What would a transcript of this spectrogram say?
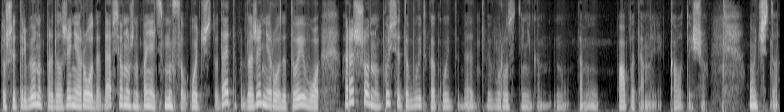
то, что это ребенок продолжение рода, да, все нужно понять смысл отчества, да, это продолжение рода твоего. Хорошо, ну пусть это будет какой-то, да, твоего родственника, ну, там, папы там или кого-то еще отчество.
